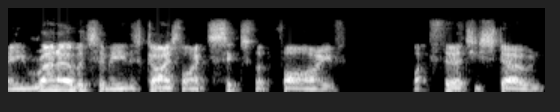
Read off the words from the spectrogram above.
and he ran over to me. This guy's like six foot five, like 30 stone,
